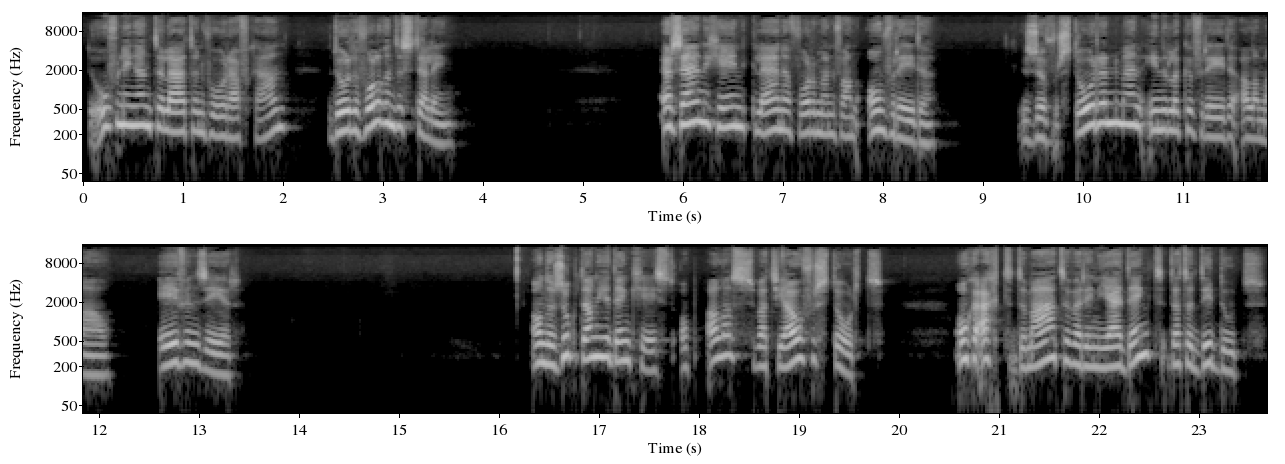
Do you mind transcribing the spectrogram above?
de oefeningen te laten voorafgaan door de volgende stelling. Er zijn geen kleine vormen van onvrede. Ze verstoren mijn innerlijke vrede allemaal, evenzeer. Onderzoek dan je denkgeest op alles wat jou verstoort, ongeacht de mate waarin jij denkt dat het dit doet.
